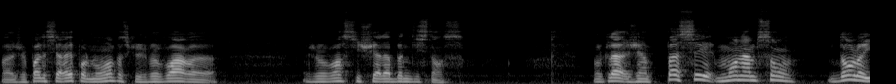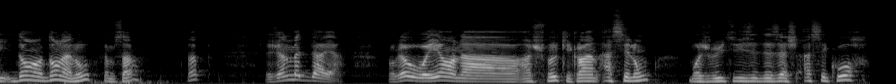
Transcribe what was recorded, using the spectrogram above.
Voilà, je vais pas le serrer pour le moment parce que je veux voir, euh, je veux voir si je suis à la bonne distance. Donc là, je viens passer mon hameçon dans l'anneau, dans, dans comme ça. Hop. Et je viens le mettre derrière. Donc là, vous voyez, on a un cheveu qui est quand même assez long. Moi, je vais utiliser des èches assez courts.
